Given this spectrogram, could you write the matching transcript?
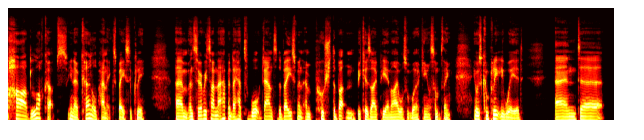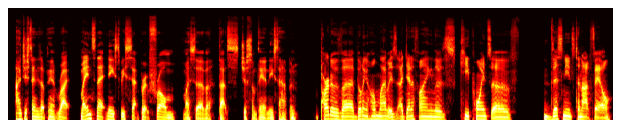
hard lockups, you know, kernel panics basically. Um, and so every time that happened, I had to walk down to the basement and push the button because IPMI wasn't working or something. It was completely weird. And uh, I just ended up thinking, right, my internet needs to be separate from my server. That's just something that needs to happen. Part of uh, building a home lab is identifying those key points of this needs to not fail.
